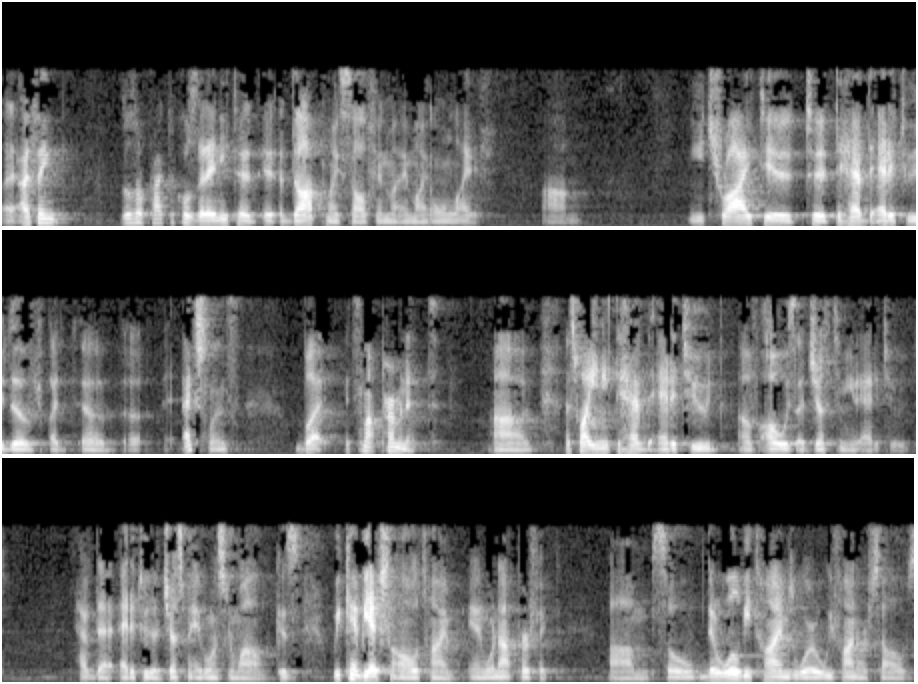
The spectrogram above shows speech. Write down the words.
I, I think those are practicals that I need to ad- adopt myself in my, in my own life. Um, you try to, to, to have the attitude of uh, uh, excellence, but it's not permanent. Uh, that's why you need to have the attitude of always adjusting your attitude. Have that attitude adjustment every once in a while. Because we can't be excellent all the time, and we're not perfect. Um, so there will be times where we find ourselves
